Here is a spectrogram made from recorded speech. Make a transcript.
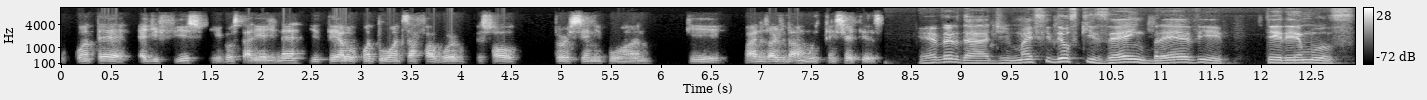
o quanto é, é difícil e gostaria de, né, de ter ela o quanto antes a favor, o pessoal torcendo, empurrando, que vai nos ajudar muito, tenho certeza. É verdade, mas se Deus quiser, em breve teremos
